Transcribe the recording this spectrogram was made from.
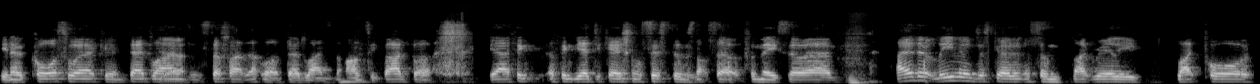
you know coursework and deadlines yeah. and stuff like that well deadlines aren't too bad but yeah, I think I think the educational system's not set up for me. So um, I ended up leaving and just going into some like really like poor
